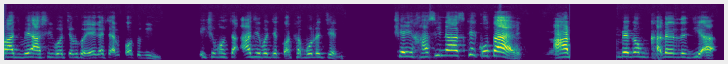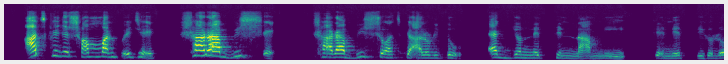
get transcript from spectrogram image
বাঁচবে, আশি বছর হয়ে গেছে আর কতদিন? এই সমস্ত আজে বাজে কথা বলেছেন। সেই হাসিনা আজকে কোথায়? আর বেগম খালেদা জিয়া, আজকে যে সম্মান পেয়েছে সারা বিশ্বে, সারা বিশ্ব আজকে আলোড়িত একজন নেত্রীর নাম নিয়ে সে নেত্রী হলো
